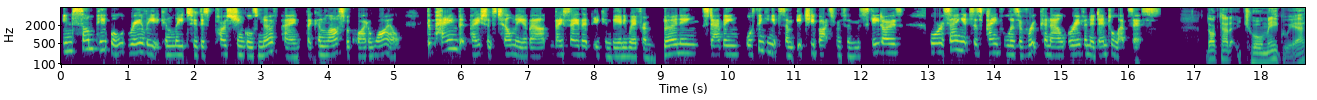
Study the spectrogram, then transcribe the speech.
in some people, rarely it can lead to this post shingles nerve pain that can last for quite a while. The pain that patients tell me about, they say that it can be anywhere from burning, stabbing, or thinking it's some itchy bites from some mosquitoes, or saying it's as painful as a root canal or even a dental abscess. دکتر چومه گوید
